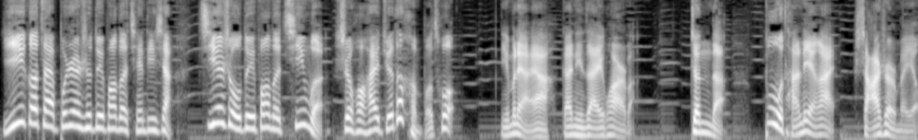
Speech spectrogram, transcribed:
一个在不认识对方的前提下接受对方的亲吻，事后还觉得很不错。你们俩呀，赶紧在一块儿吧！真的，不谈恋爱啥事儿没有。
